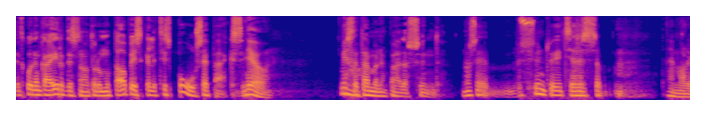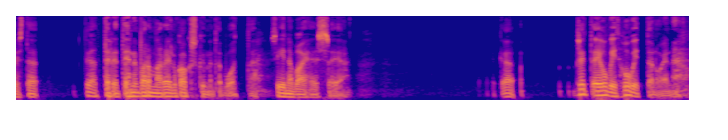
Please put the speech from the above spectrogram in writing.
et kuitenkaan irtisanoutunut, mutta opiskelit siis puusepäksi. Joo. Mistä tämmöinen päätös syntyi? No se syntyi itse asiassa, tähän mä olin sitä teatteria tehnyt varmaan reilu 20 vuotta siinä vaiheessa ja, ja sitten ei huvit, huvittanut enää.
